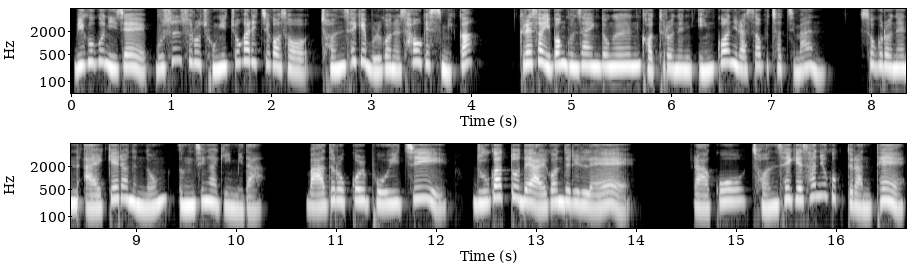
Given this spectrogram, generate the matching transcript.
미국은 이제 무슨 수로 종이 쪼가리 찍어서 전 세계 물건을 사오겠습니까? 그래서 이번 군사행동은 겉으로는 인권이라 써붙였지만 속으로는 알 깨려는 놈 응징하기입니다. 마드로 꼴 보이지? 누가 또 내 알 건드릴래? 라고 전 세계 산유국들한테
